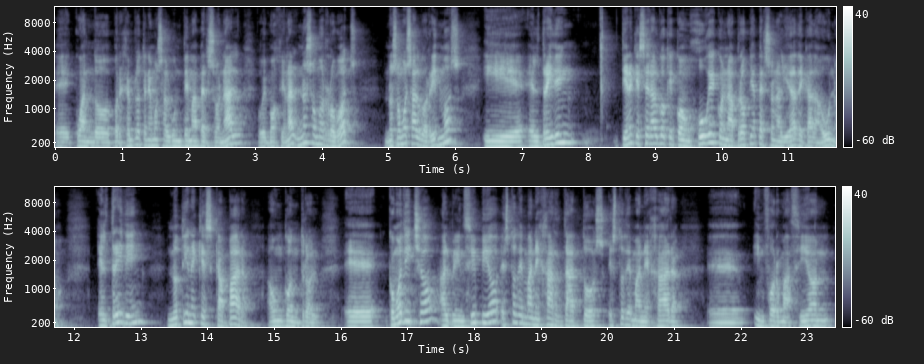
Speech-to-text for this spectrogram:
eh, cuando, por ejemplo, tenemos algún tema personal o emocional. No somos robots, no somos algoritmos y el trading tiene que ser algo que conjugue con la propia personalidad de cada uno. El trading no tiene que escapar a un control. Eh, como he dicho al principio, esto de manejar datos, esto de manejar eh, información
